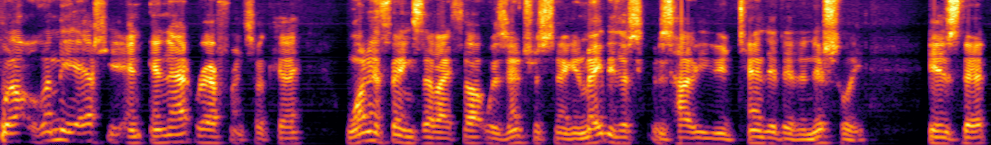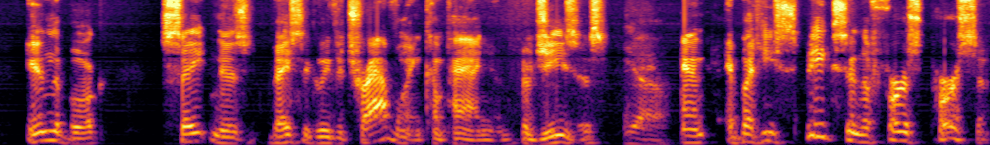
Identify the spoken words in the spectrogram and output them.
Well, let me ask you in, in that reference. Okay, one of the things that I thought was interesting, and maybe this is how you intended it initially, is that in the book, Satan is basically the traveling companion of Jesus. Yeah. And but he speaks in the first person.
